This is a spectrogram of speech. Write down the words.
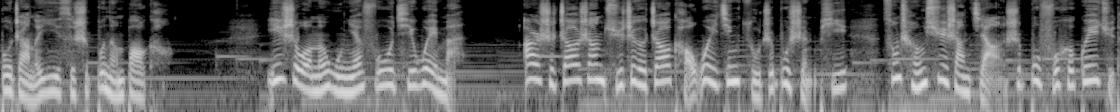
部长的意思是不能报考，一是我们五年服务期未满，二是招商局这个招考未经组织部审批，从程序上讲是不符合规矩的。”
